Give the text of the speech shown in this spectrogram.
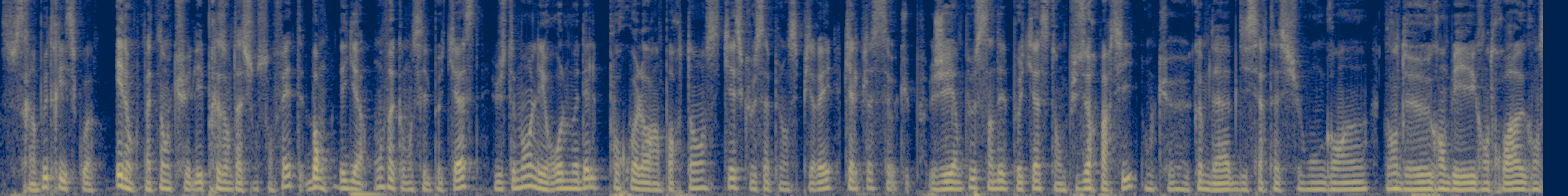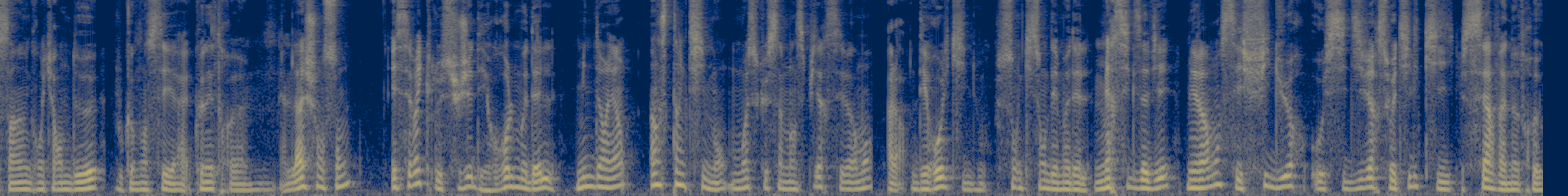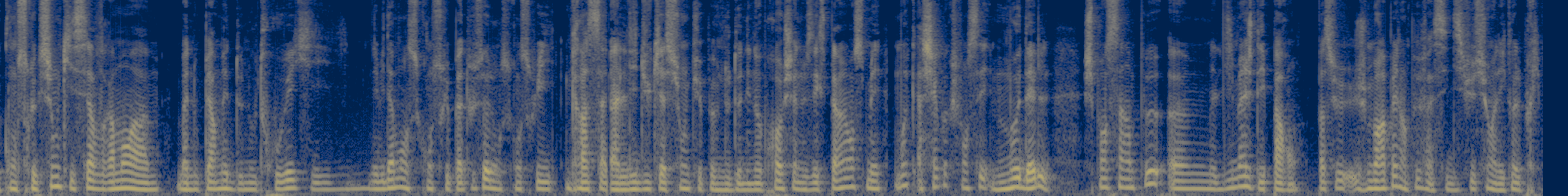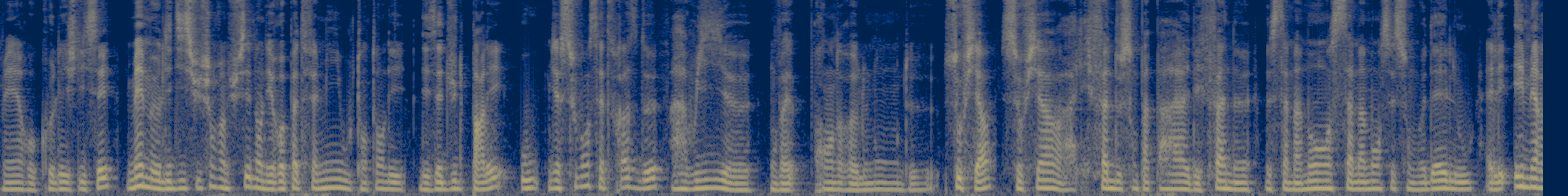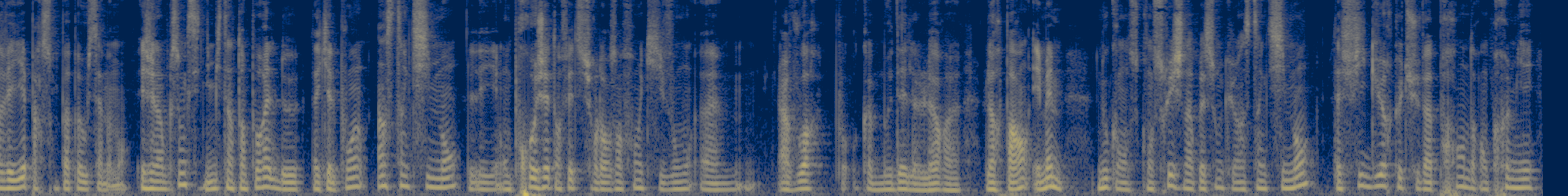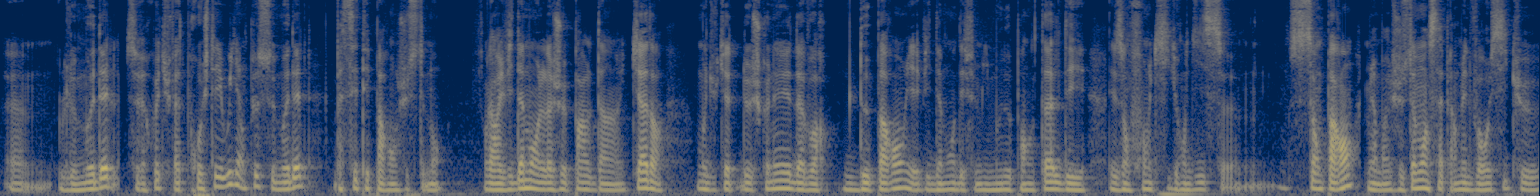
ce serait un peu triste quoi. Et donc maintenant que les présentations sont faites, bon les gars, on va commencer le podcast. Justement, les rôles modèles, pourquoi leur importance, qu'est-ce que ça peut inspirer, quelle place ça occupe? J'ai un peu scindé le podcast en plusieurs parties, donc euh, comme d'hab, dissertation, grand 1, grand 2, grand B, grand 3, grand 5, grand 42. Vous commencez à connaître euh, la chanson. Et c'est vrai que le sujet des rôles modèles, mine de rien, instinctivement, moi ce que ça m'inspire, c'est vraiment alors des rôles qui sont qui sont des modèles. Merci Xavier, mais vraiment ces figures aussi diverses soient-ils qui servent à notre construction, qui servent vraiment à bah, nous permettre de nous trouver, qui évidemment on se construit pas tout seul, on se construit grâce à l'éducation que peuvent nous donner nos proches, à nos expériences. Mais moi à chaque fois que je pensais modèle, je pensais un peu euh, l'image des parents. Parce que je me rappelle un peu ces discussions à l'école primaire, au collège, lycée, même euh, les discussions, enfin, tu sais, dans les repas de famille où tu entends les, adultes parler, où il y a souvent cette phrase de Ah oui, euh, on va prendre le nom de Sophia. Sophia, elle est fan de son papa, elle est fan de sa maman, sa maman c'est son modèle, ou elle est émerveillée par son papa ou sa maman. Et j'ai l'impression que c'est limite intemporel de d'à quel point instinctivement les, on projette en fait sur leurs enfants qui vont avoir comme modèle euh, leurs parents. Et même nous, quand on se construit, j'ai l'impression que instinctivement, la figure que tu vas prendre en premier, euh, le modèle, ce vers quoi tu vas te projeter, oui, un peu ce modèle, bah, c'est tes parents justement. Alors évidemment, là je parle d'un cadre, moi du cadre que je connais, d'avoir deux parents. Il y a évidemment des familles monoparentales, des, enfants qui grandissent euh, sans parents. Mais bah, justement, ça permet de voir aussi que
